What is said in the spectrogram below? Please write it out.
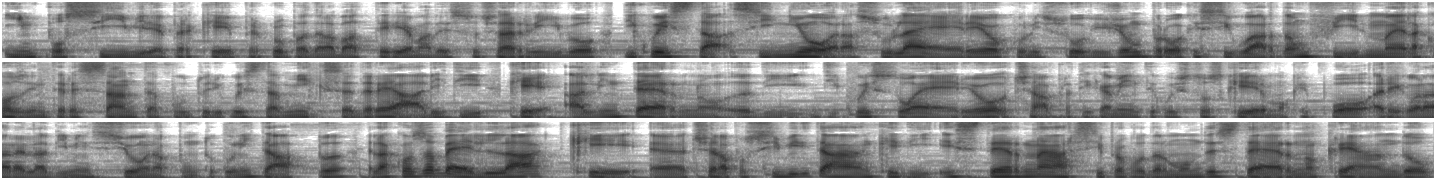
impossibile perché per colpa della batteria, ma adesso ci arrivo, di questa signora sull'aereo con il suo Vision Pro che si guarda un film e la cosa interessante appunto di questa mixed reality che all'interno di, di questo aereo c'ha praticamente questo schermo che può regolare la dimensione appunto con i tap. La cosa bella che eh, c'è la possibilità anche di esternarsi proprio dal mondo esterno creando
